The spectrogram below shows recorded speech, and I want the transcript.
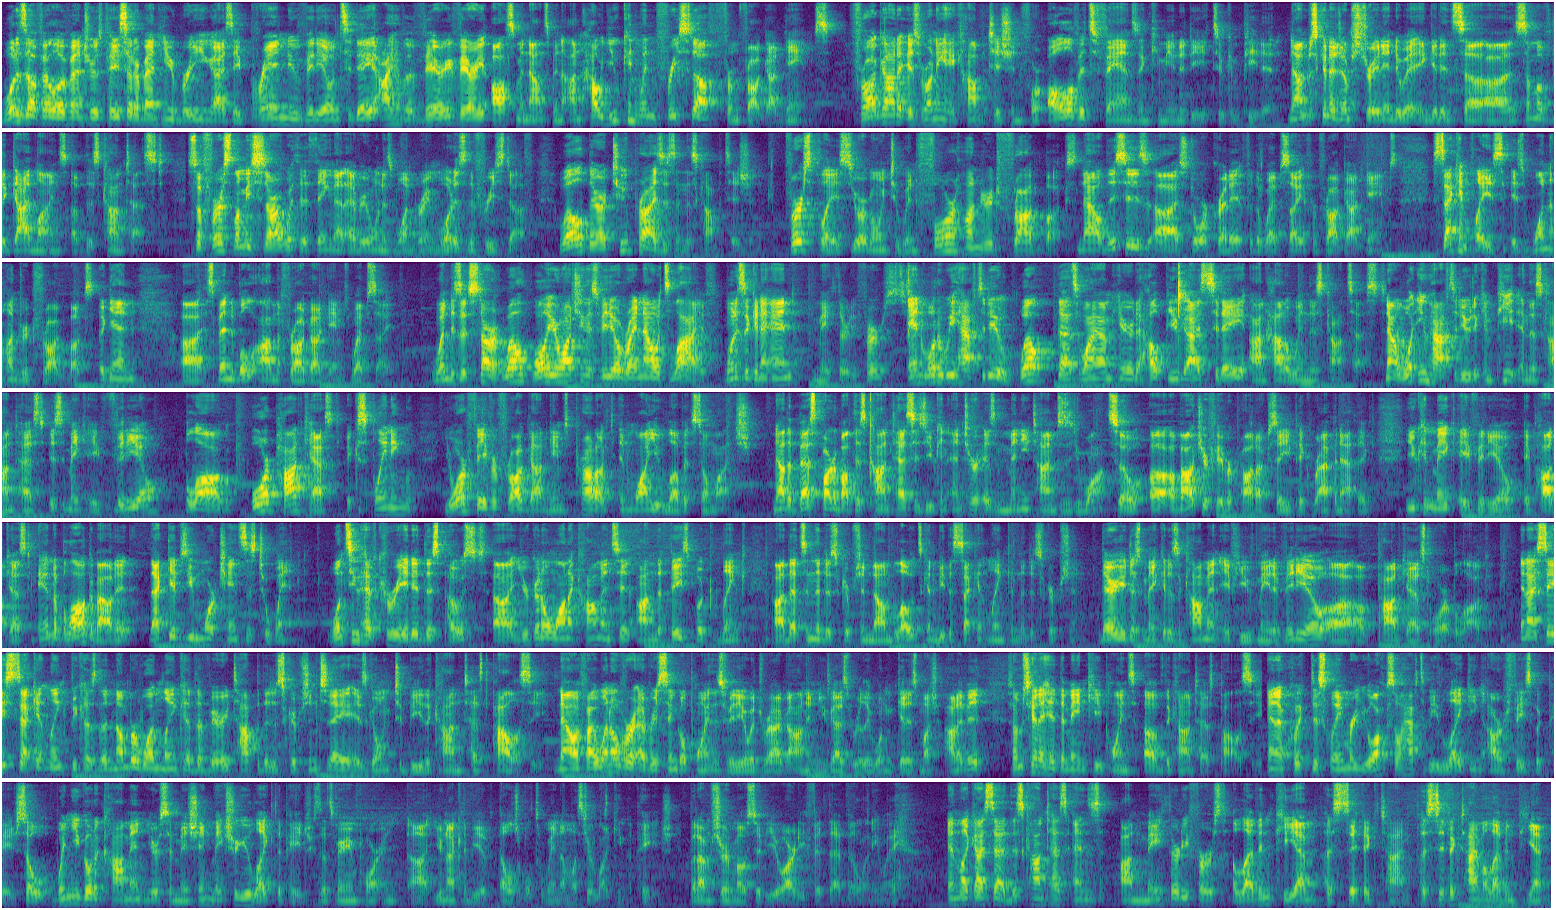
What is up fellow adventurers, Pacesetter Ben here bringing you guys a brand new video and today I have a very very awesome announcement on how you can win free stuff from Frog God Games. Frog God is running a competition for all of its fans and community to compete in. Now I'm just gonna jump straight into it and get into uh, some of the guidelines of this contest. So first let me start with the thing that everyone is wondering, what is the free stuff? Well, there are two prizes in this competition. First place, you are going to win 400 Frog Bucks. Now this is uh, store credit for the website for Frog God Games. Second place is 100 Frog Bucks. Again, uh, spendable on the Frog God Games website. When does it start? Well, while you're watching this video right now, it's live. When is it gonna end? May 31st. And what do we have to do? Well, that's why I'm here to help you guys today on how to win this contest. Now, what you have to do to compete in this contest is make a video, blog, or podcast explaining your favorite Frog God Games product and why you love it so much. Now the best part about this contest is you can enter as many times as you want. So uh, about your favorite product, say you pick Rappan Athuk, you can make a video, a podcast, and a blog about it. That gives you more chances to win. Once you have created this post, uh, you're gonna wanna comment it on the Facebook link uh, that's in the description down below. It's gonna be the second link in the description. There you just make it as a comment if you've made a video, uh, a podcast, or a blog. And I say second link because the number one link at the very top of the description today is going to be the contest policy. Now, if I went over every single point, this video would drag on and you guys really wouldn't get as much out of it. So I'm just gonna hit the main key points of the contest policy. And a quick disclaimer, you also have to be liking our Facebook page. So when you go to comment your submission, make sure you like the page because that's very important. Uh, you're not gonna be eligible to win unless you're liking the page. But I'm sure most of you already fit that bill anyway. And like I said, this contest ends on May 31st, 11 p.m. Pacific time. Pacific time, 11 p.m.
